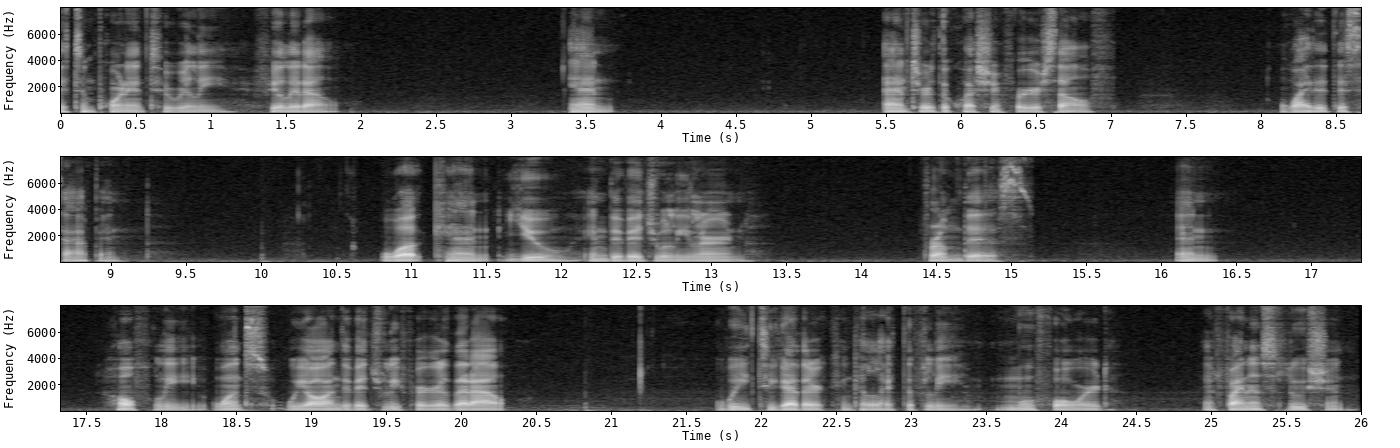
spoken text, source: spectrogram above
it's important to really feel it out and answer the question for yourself why did this happen? What can you individually learn from this? And hopefully, once we all individually figure that out, we together can collectively move forward and find a solution.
